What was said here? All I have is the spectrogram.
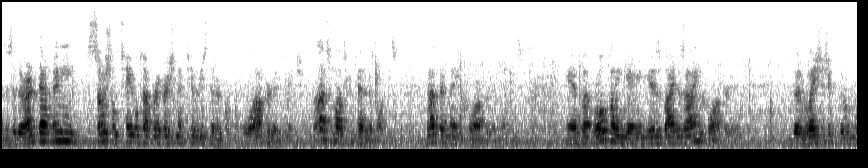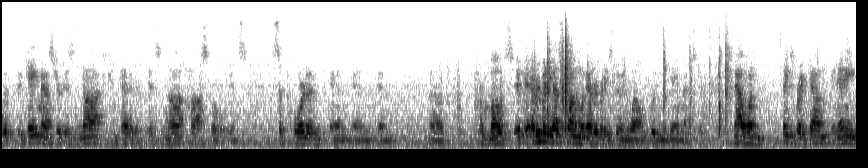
as I said, there aren't that many social tabletop recreation activities that are cooperative in nature. Lots and lots of competitive ones, not that many cooperative ones. And, but role-playing gaming is by design cooperative. The relationship with the, game master is not competitive. It's not hostile. It's supportive and, and, and uh, promotes. Everybody has fun when everybody's doing well, including the game master. Now, when things break down in any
